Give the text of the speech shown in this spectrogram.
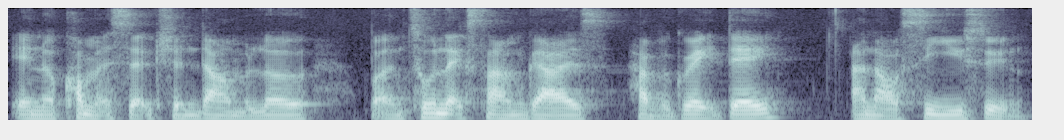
in the comment section down below. But until next time, guys, have a great day and I'll see you soon.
